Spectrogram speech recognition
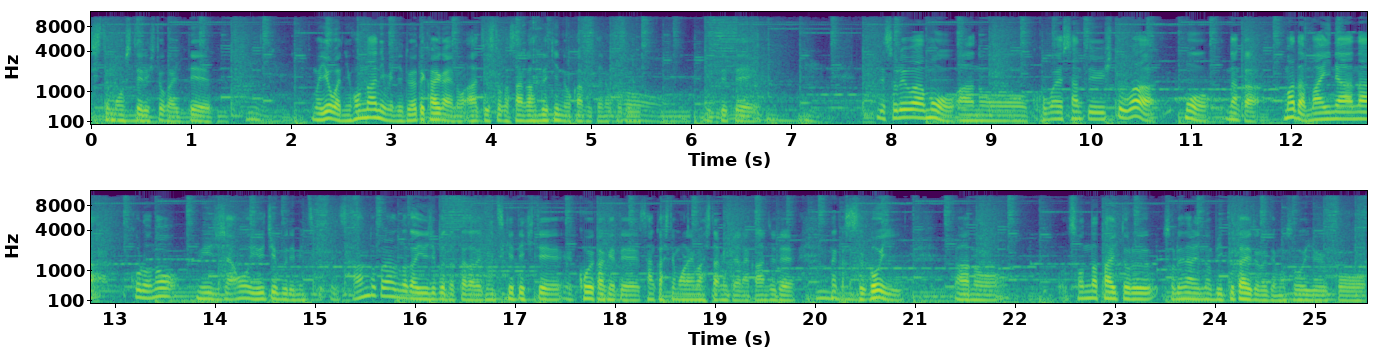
質問してる人がいて、まあ、要は日本のアニメにどうやって海外のアーティストが参加できるのかみたいなことを言っててでそれはもうあの小林さんという人はもうなんかまだマイナーな頃のミュージシャンを YouTube で見つけてサウンドクラウドとか YouTube だったかで見つけてきて声かけて参加してもらいましたみたいな感じで、なんかすごいあのそんなタイトルそれなりのビッグタイトルでもそういうこ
